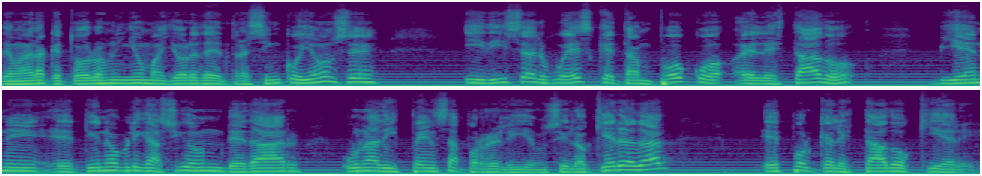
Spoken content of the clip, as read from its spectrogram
De manera que todos los niños mayores de entre 5 y 11, y dice el juez que tampoco el Estado viene, eh, tiene obligación de dar una dispensa por religión. Si lo quiere dar, es porque el Estado quiere.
